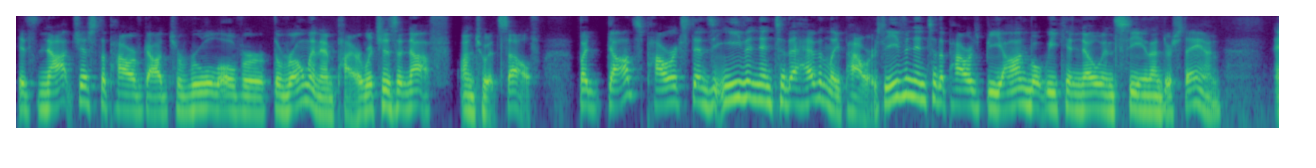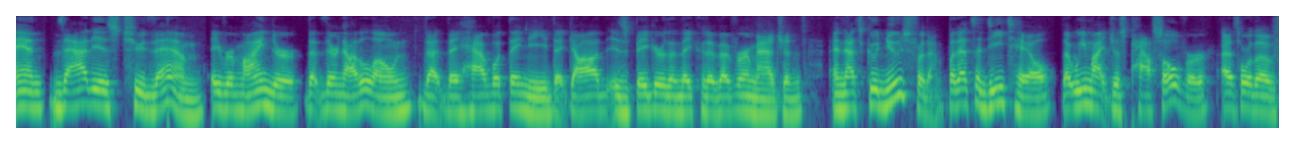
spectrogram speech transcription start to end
It's not just the power of God to rule over the Roman Empire, which is enough unto itself but God's power extends even into the heavenly powers, even into the powers beyond what we can know and see and understand. And that is to them a reminder that they're not alone, that they have what they need, that God is bigger than they could have ever imagined. And that's good news for them. But that's a detail that we might just pass over as sort of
